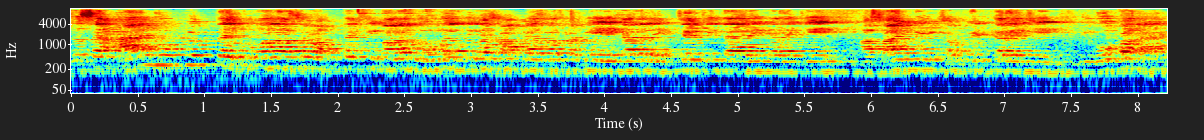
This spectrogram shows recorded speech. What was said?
जसं ऍड उपयुक्त आहे तुम्हाला असं वाटतं की मला दोनच दिवस अभ्यासासाठी एखाद्या लेक्चरची तयारी करायची असाइनमेंट सबमिट करायची ही गो आहे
